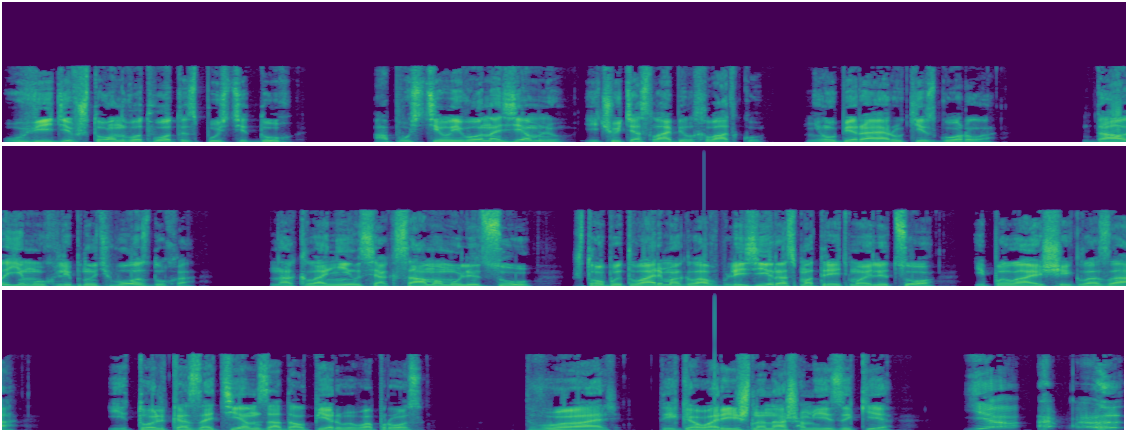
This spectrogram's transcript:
Увидев, что он вот-вот испустит дух, опустил его на землю и чуть ослабил хватку, не убирая руки с горла. Дал ему хлебнуть воздуха, наклонился к самому лицу, чтобы тварь могла вблизи рассмотреть мое лицо и пылающие глаза. И только затем задал первый вопрос. «Тварь, ты говоришь на нашем языке?» «Я...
